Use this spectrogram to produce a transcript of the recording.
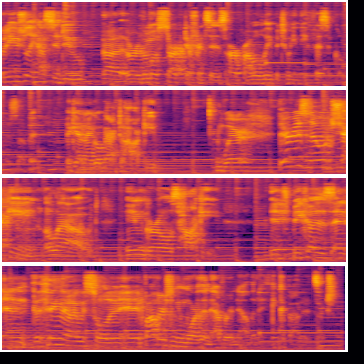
But it usually has to do, uh, or the most stark differences are probably between the physicalness of it. Again, I go back to hockey, where there is no checking allowed in girls' hockey. It's because, and, and the thing that I was told, and it bothers me more than ever now that I think about it, it's actually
